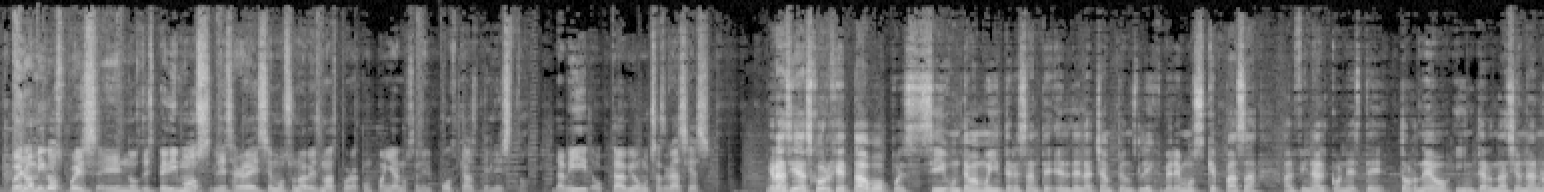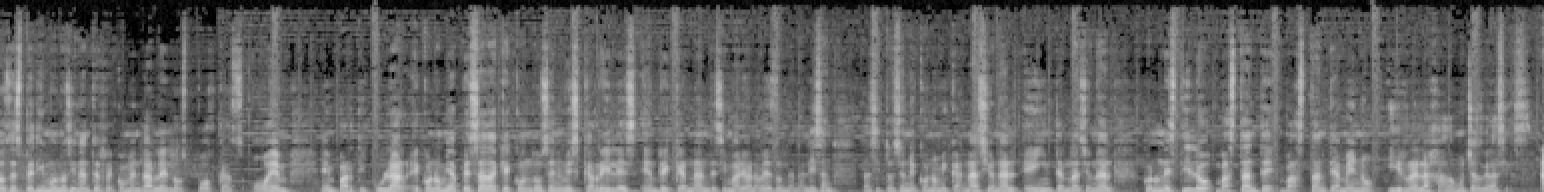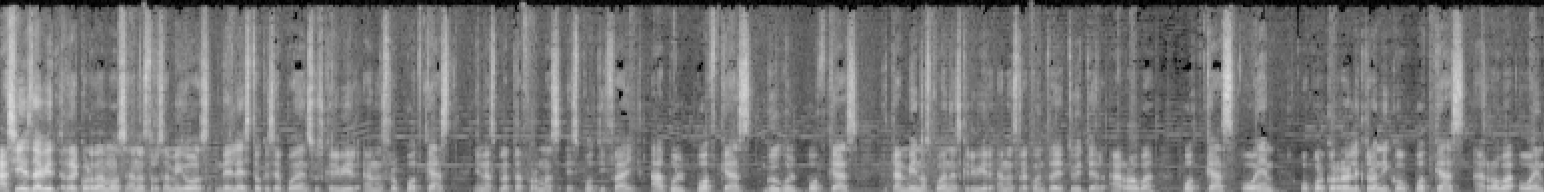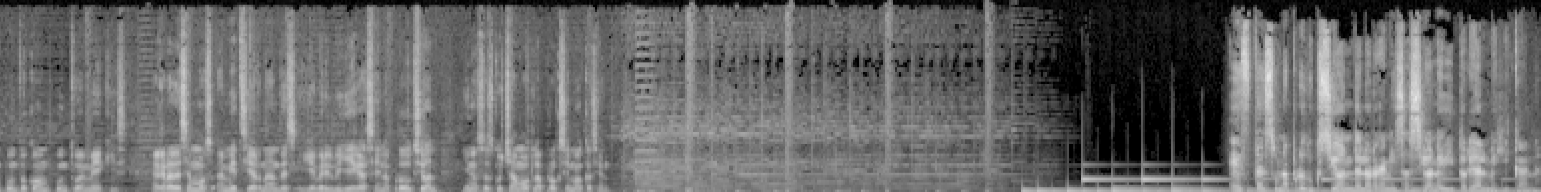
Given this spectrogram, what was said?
Bueno amigos, pues nos despedimos. Les agradecemos una vez más por acompañarnos en el podcast del Esto. David, Octavio, muchas gracias. Gracias Jorge Tavo, pues sí, un tema muy interesante, el de la Champions League. Veremos qué pasa al final con este torneo internacional. Nos despedimos, no sin antes recomendarles los podcasts OEM, en particular Economía Pesada que conducen Luis Carriles, Enrique Hernández y Mario Alavés, donde analizan la situación económica nacional e internacional con un estilo bastante, bastante ameno y relajado. Muchas gracias. Así es David, recordamos a nuestros amigos del Esto que se pueden suscribir a nuestro podcast en las plataformas Spotify, Apple, Podcast, Google Podcast y también nos pueden escribir a nuestra cuenta de Twitter arroba podcastom o por correo electrónico podcast arroba om.com.mx. Agradecemos a Mitzi Hernández y Abril Villegas en la producción y nos escuchamos la próxima ocasión. Esta es una producción de la Organización Editorial Mexicana.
